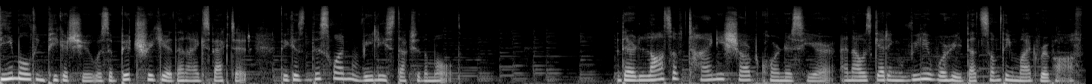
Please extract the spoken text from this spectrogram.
Demolding Pikachu was a bit trickier than I expected because this one really stuck to the mold. There are lots of tiny sharp corners here and I was getting really worried that something might rip off.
